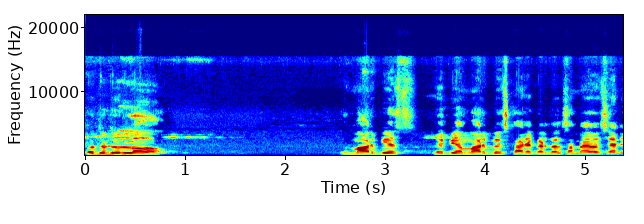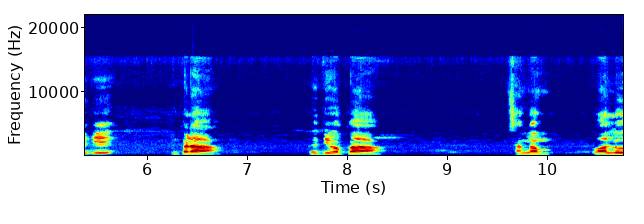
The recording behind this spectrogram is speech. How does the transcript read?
పొద్దుటూరులో ఎంఆర్పిఎస్ ఏపీఎంఆర్పిఎస్ కార్యకర్తల సమావేశానికి ఇక్కడ ప్రతి ఒక్క సంఘం వాళ్ళు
